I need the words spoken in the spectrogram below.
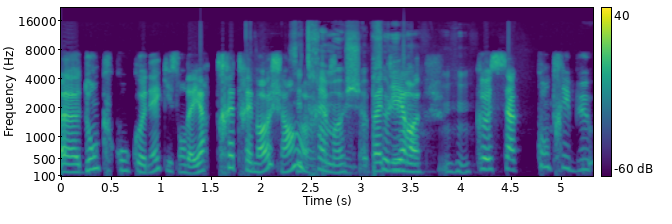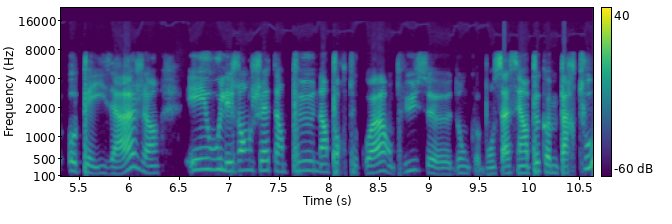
euh, donc qu'on connaît, qui sont d'ailleurs très très moches. Hein, c'est très moche. On peut pas dire mhm. que ça contribue au paysage hein, et où les gens jettent un peu n'importe quoi en plus. Euh, donc bon, ça c'est un peu comme partout.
